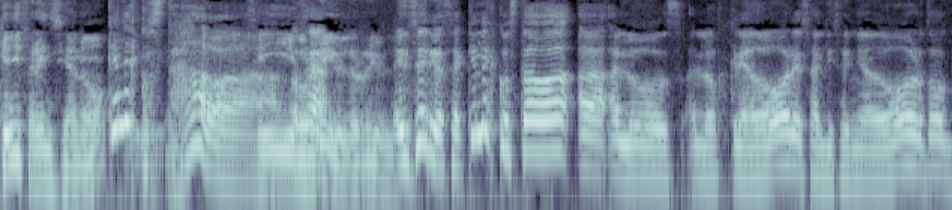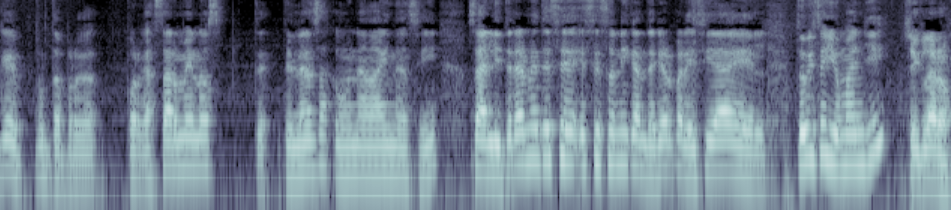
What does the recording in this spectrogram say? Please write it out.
Qué diferencia, ¿no? ¿Qué les costaba? Sí, O sea, horrible, horrible. En serio, o sea, ¿qué les costaba a, a los, a los creadores, al diseñador, todo que, puta, por, por gastar menos te, te lanzas con una vaina así? O sea, literalmente ese, ese Sonic anterior parecía el... ¿Tú viste Yumanji? Sí, claro.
